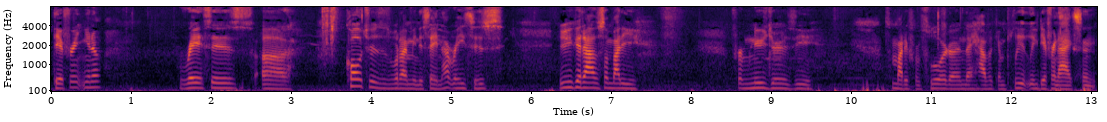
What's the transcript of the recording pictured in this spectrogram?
different. You know, races, uh, cultures is what I mean to say, not races. You could have somebody from New Jersey, somebody from Florida, and they have a completely different accent.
